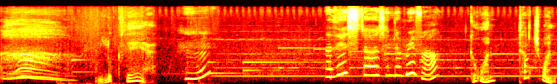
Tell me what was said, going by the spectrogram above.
Oh. Look there. Hmm? Are there stars in the river? Go on, touch one.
